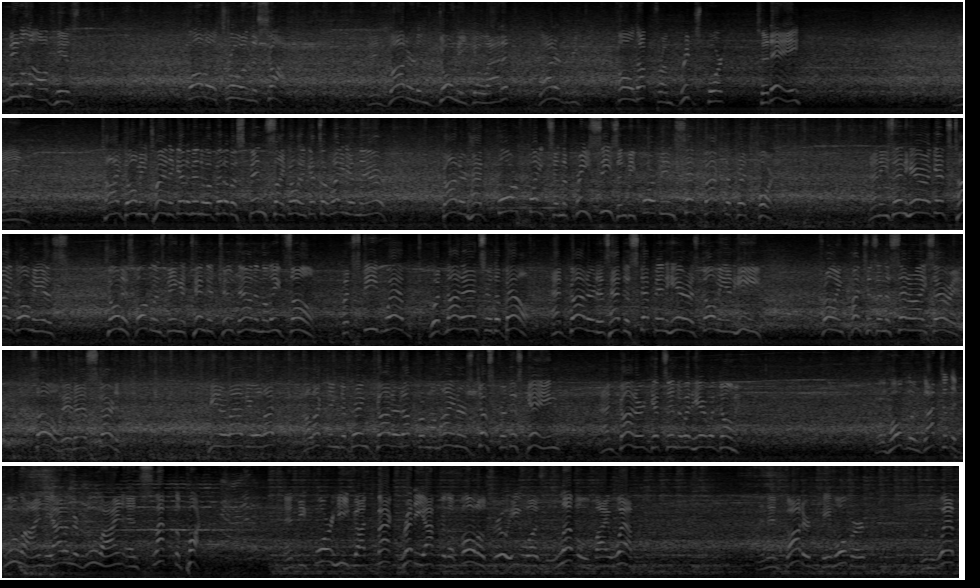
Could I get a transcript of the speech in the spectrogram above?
the middle of his follow through on the shot. And Godard and Domi go at it. Godard called up from Bridgeport today. And Tie Domi trying to get him into a bit of a spin cycle and gets a right in there. Godard had four fights in the preseason before being sent back to Bridgeport. And he's in here against Tie Domi as Jonas Hoglund's being attended to down in the Leaf zone. But Steve Webb would not answer the bell. And Godard has had to step in here as Domi and he throwing punches in the center ice area. So it has started. Peter Laviolette electing to bring Godard up from the minors just for this game. And Godard gets into it here Hoglund got to the blue line, the Islander blue line, and slapped the puck. And before he got back ready after the follow-through, he was leveled by Webb. And then Godard came over when Webb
